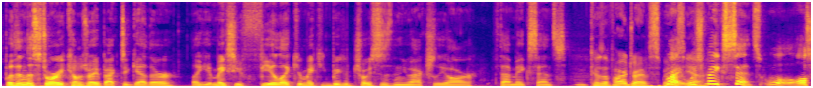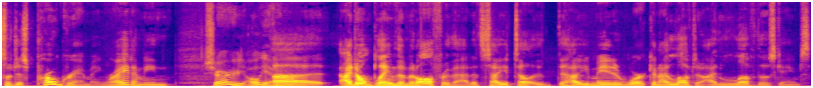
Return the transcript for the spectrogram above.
but then the story comes right back together. Like it makes you feel like you're making bigger choices than you actually are, that makes sense. because of hard drive space. right, yeah. which makes sense. Well, also just programming, right? I mean, sure. Oh yeah. uh, I don't blame them at all for that. It's how you tell how you made it work, and I loved it. I love those games.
